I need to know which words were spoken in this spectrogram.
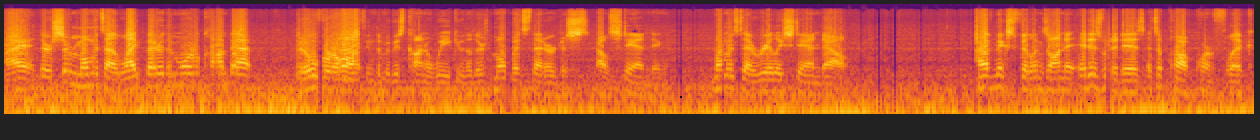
I, there are certain moments I like better than Mortal Kombat, but overall, I think the movie's kind of weak, even though there's moments that are just outstanding. Moments that really stand out. I have mixed feelings on it. It is what it is. It's a popcorn flick.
